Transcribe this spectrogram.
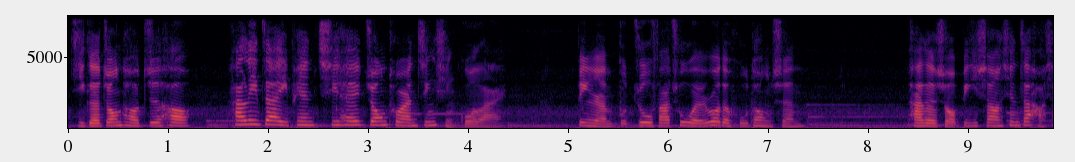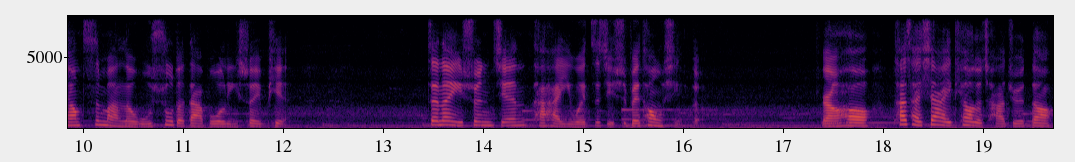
几个钟头之后，哈利在一片漆黑中突然惊醒过来，并忍不住发出微弱的呼痛声。他的手臂上现在好像刺满了无数的大玻璃碎片。在那一瞬间，他还以为自己是被痛醒的，然后他才吓一跳地察觉到，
